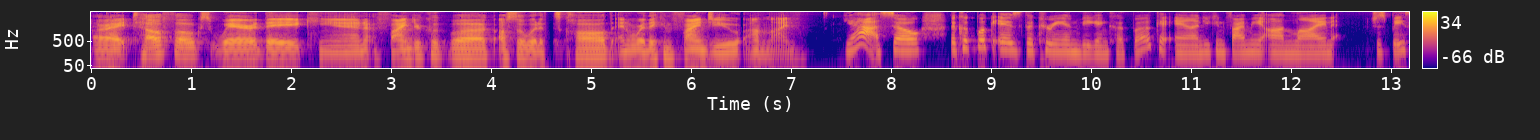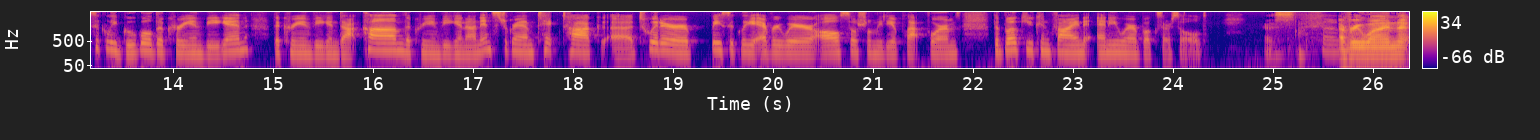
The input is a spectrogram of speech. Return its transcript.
All right, tell folks where they can find your cookbook, also what it's called, and where they can find you online. Yeah. So the cookbook is the Korean Vegan Cookbook, and you can find me online. Just basically Google the Korean Vegan, the thekoreanvegan.com, the Korean Vegan on Instagram, TikTok, uh, Twitter, basically everywhere, all social media platforms. The book you can find anywhere books are sold. Yes. So- Everyone,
